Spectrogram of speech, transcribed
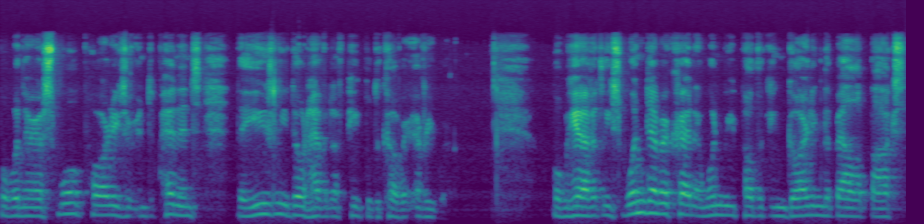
but when there are small parties or independents, they usually don't have enough people to cover everywhere. But we have at least one Democrat and one Republican guarding the ballot box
